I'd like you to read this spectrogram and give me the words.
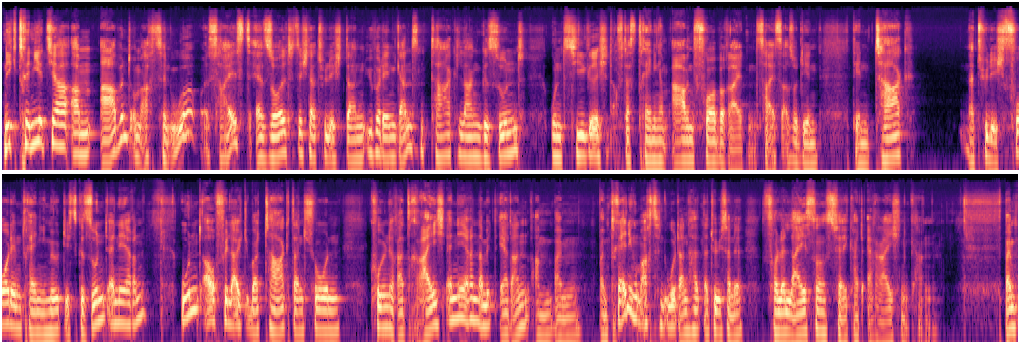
Nick trainiert ja am Abend um 18 Uhr. Das heißt, er sollte sich natürlich dann über den ganzen Tag lang gesund und zielgerichtet auf das Training am Abend vorbereiten. Das heißt also den, den Tag natürlich vor dem Training möglichst gesund ernähren und auch vielleicht über Tag dann schon kohlenhydratreich ernähren, damit er dann am, beim, beim Training um 18 Uhr dann halt natürlich seine volle Leistungsfähigkeit erreichen kann. Beim,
